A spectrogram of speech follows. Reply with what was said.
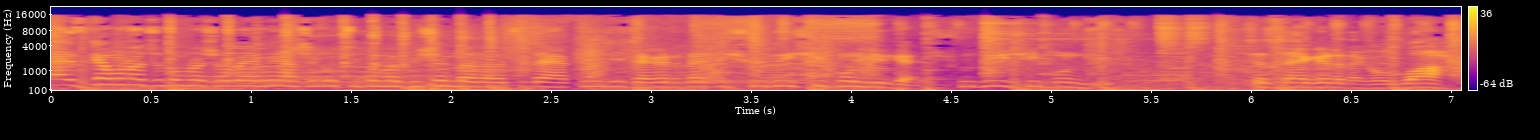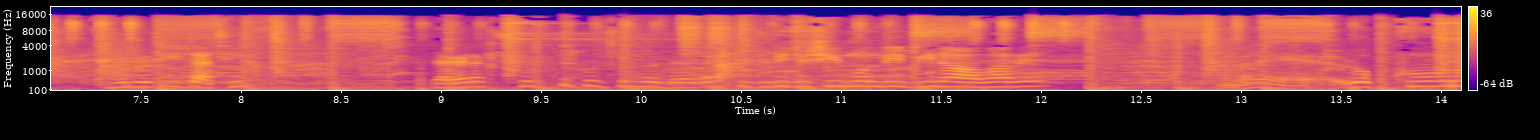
গাইজ কেমন আছো তোমরা সবাই? আমি আশা করছি তোমরা ভীষণ ভালো আছো। তো এখন যে জায়গাটা আছে, শুধুই শিব মন্দির গায়ে শুধুই শিব মন্দির। জায়গাটা দেখো, বাহ। মূল্য ঠিক আছে জায়গাটা সত্যি খুব সুন্দর জায়গা। কিছু কিছু শিব মন্দির বিনা অভাবে মানে রক্ষণ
